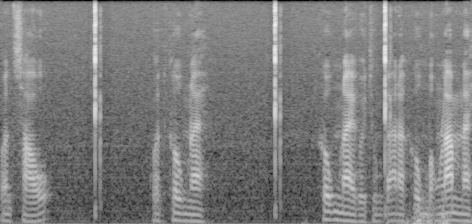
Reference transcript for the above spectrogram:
Con 6 con không này. Không này của chúng ta là không bóng 5 này.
